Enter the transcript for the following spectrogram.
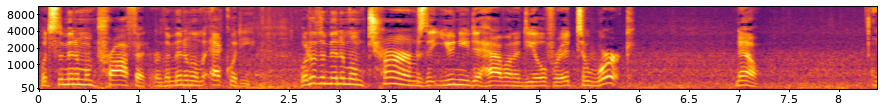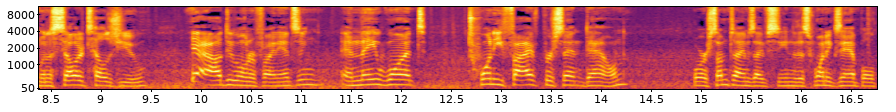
What's the minimum profit or the minimum equity? What are the minimum terms that you need to have on a deal for it to work? Now, when a seller tells you, yeah, I'll do owner financing, and they want 25% down, or sometimes I've seen this one example,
